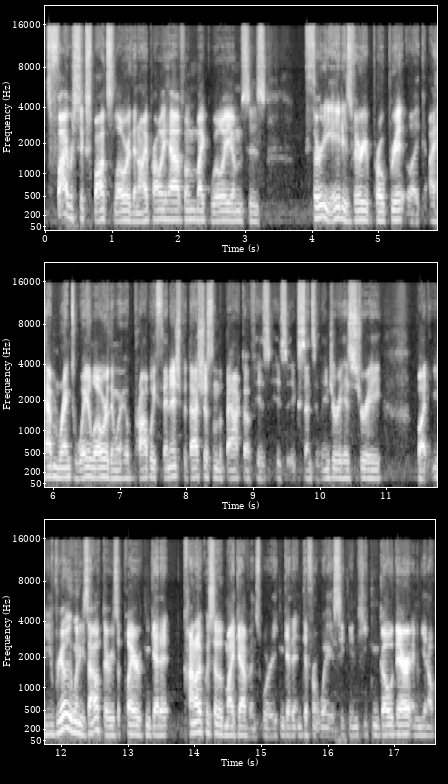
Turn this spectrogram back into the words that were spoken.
it's five or six spots lower than I probably have him. Mike Williams is 38 is very appropriate. Like I have him ranked way lower than where he'll probably finish, but that's just on the back of his his extensive injury history. But he really, when he's out there, he's a player who can get it kind of like we said with Mike Evans, where he can get it in different ways. He can he can go there and you know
